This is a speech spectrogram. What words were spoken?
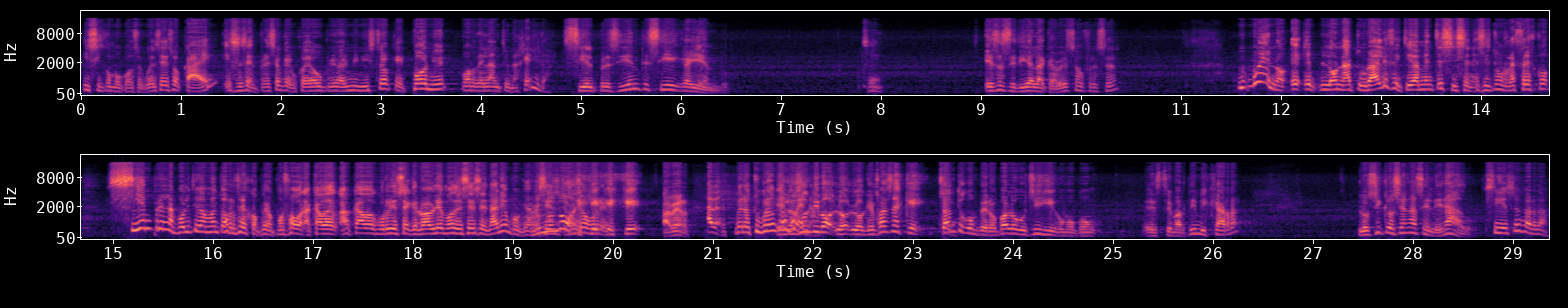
y si como consecuencia de eso cae, ese es el precio que juega un primer ministro que pone por delante una agenda. Si el presidente sigue cayendo, Sí. ¿esa sería la cabeza a ofrecer? Bueno, eh, eh, lo natural, efectivamente, si se necesita un refresco, siempre en la política hay momentos de refresco, pero por favor, acaba, acaba de ocurrirse que no hablemos de ese escenario porque recién no, no, es que, es que, a ver, A ver, pero tu pregunta en es los buena. últimos, lo, lo que pasa es que tanto con Pedro Pablo Cuchigi como con este Martín Vizcarra, los ciclos se han acelerado. Sí, eso es verdad.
